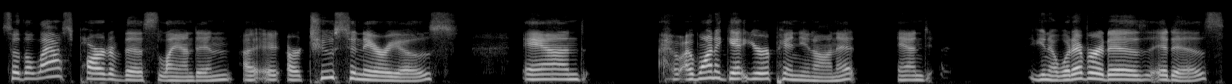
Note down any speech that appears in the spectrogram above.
so the last part of this landon uh, are two scenarios and I, I want to get your opinion on it. And, you know, whatever it is, it is.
